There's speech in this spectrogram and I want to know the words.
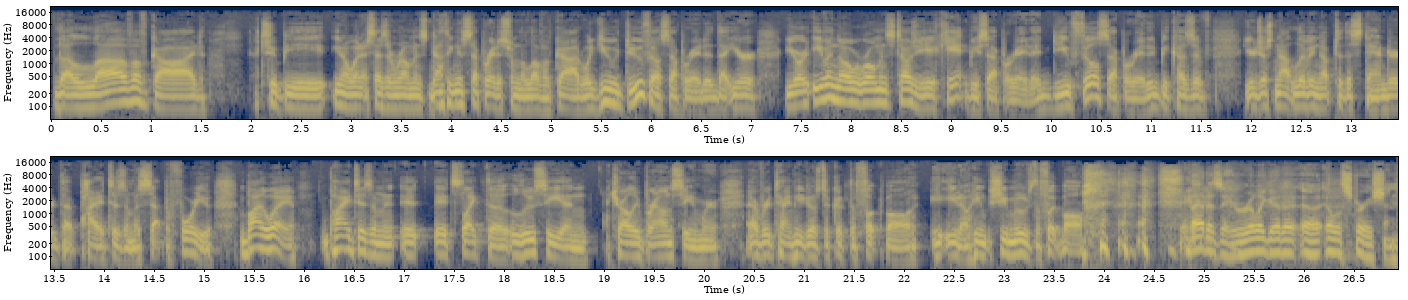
the love of God to be, you know, when it says in Romans, nothing is separated us from the love of God. Well, you do feel separated that you're, you're, even though Romans tells you you can't be separated, you feel separated because of you're just not living up to the standard that pietism has set before you. And by the way, pietism, it, it's like the Lucy and Charlie Brown scene where every time he goes to cook the football, he, you know, he, she moves the football. that is a really good uh, illustration.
